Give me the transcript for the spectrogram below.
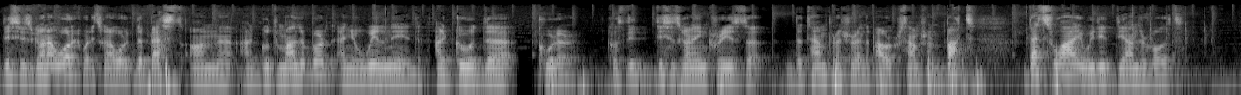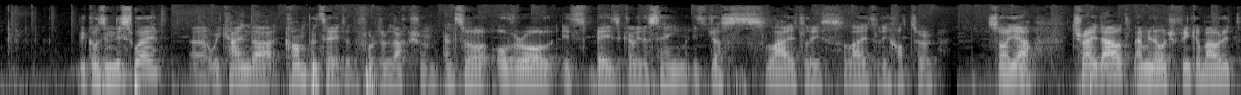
this is gonna work, but it's gonna work the best on uh, a good motherboard, and you will need a good uh, cooler, because th this is gonna increase the, the temperature and the power consumption. But that's why we did the undervolt. Because in this way, uh, we kinda compensated for the reduction. And so overall, it's basically the same. It's just slightly, slightly hotter. So yeah, try it out, let me know what you think about it,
